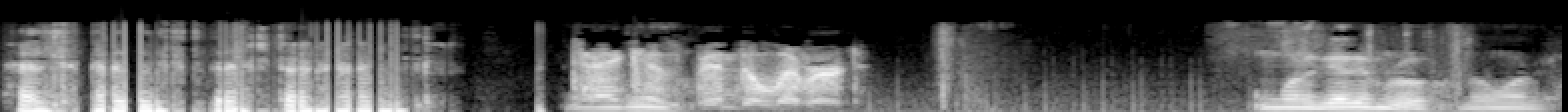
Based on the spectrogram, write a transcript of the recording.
Health, health, Lester, health. Tank has been delivered. I'm gonna get him, bro. Don't worry.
